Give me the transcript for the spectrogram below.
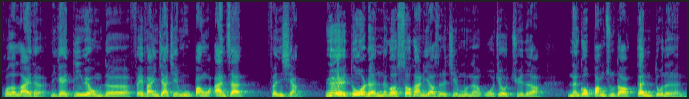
或者 Light，你可以订阅我们的非凡赢家节目，帮我按赞。分享越多人能够收看李老师的节目呢，我就觉得啊，能够帮助到更多的人。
